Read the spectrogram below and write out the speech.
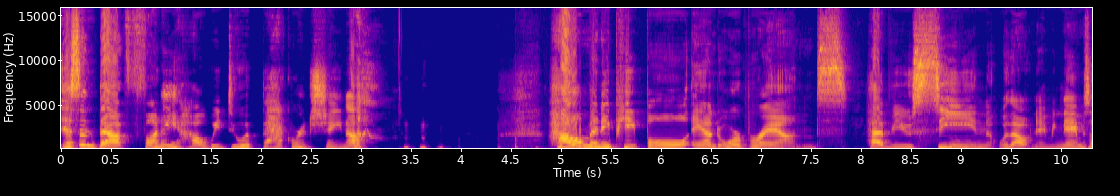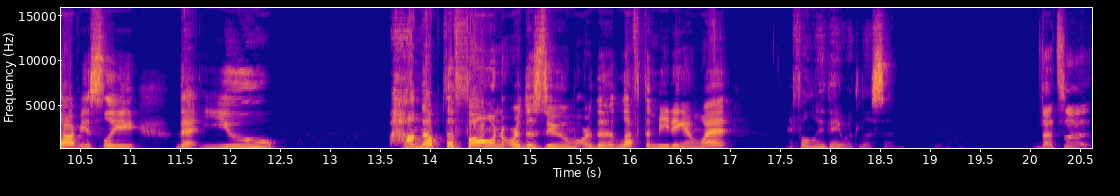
isn't that funny how we do it backwards, Shaina? how many people and or brands have you seen without naming names obviously that you hung up the phone or the zoom or the left the meeting and went if only they would listen. That's a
